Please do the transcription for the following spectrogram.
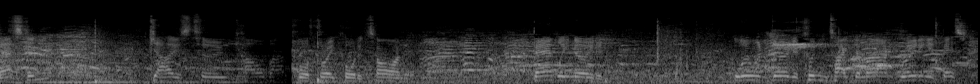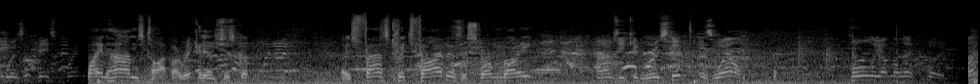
Masten goes to Colber for three-quarter time. Badly needed. Leuenberger couldn't take the mark. Reading it best was best. Wayne Harmes type, I reckon. He's just got those fast twitch fibres, a strong body. Armsy could roost it as well. Hawley on the left boot.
